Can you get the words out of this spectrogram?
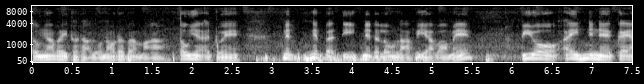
တုံညာပရိတ်ထွက်ထားလို့နောက်တစ်ပတ်မှာ၃ရက်အတွင်းနှစ်နှစ်ပတ်တီးနှစ်တလုံးလာပေးရပါမယ်ပြီးတော့အဲ့ဒီနှစ်နဲ့ကဲရ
